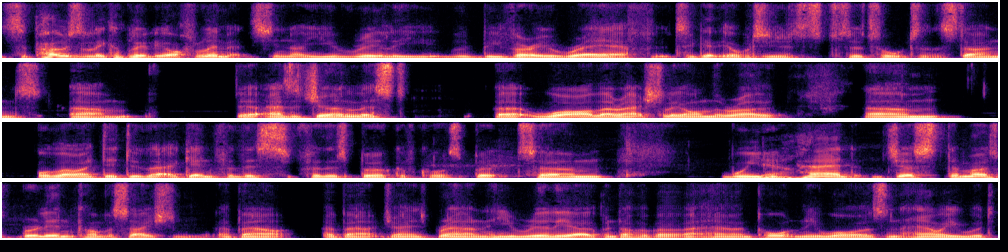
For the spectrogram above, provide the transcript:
supposedly completely off limits. You know, you really would be very rare to get the opportunity to, to talk to the Stones um, as a journalist uh, while they're actually on the road. Um, although I did do that again for this for this book, of course. But um, we yeah. had just the most brilliant conversation about about James Brown. He really opened up about how important he was and how he would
